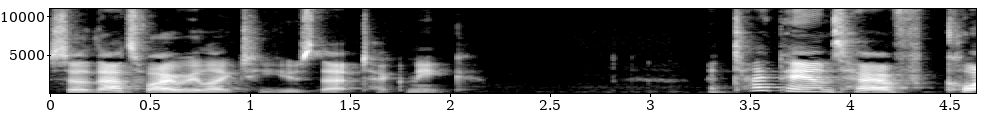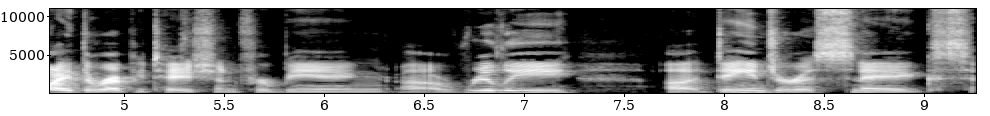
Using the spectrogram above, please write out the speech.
So that's why we like to use that technique. And taipans have quite the reputation for being uh, really uh, dangerous snakes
